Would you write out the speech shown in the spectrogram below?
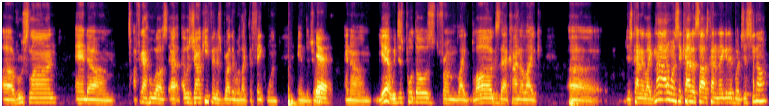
uh, Ruslan, and um, I forgot who else. Uh, it was John Keefe and his brother were like the fake one in the joint. Yeah. And um, yeah, we just pulled those from like blogs that kind of like, uh, just kind of like, nah, I don't want to say kind of sounds kind of negative, but just you know,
